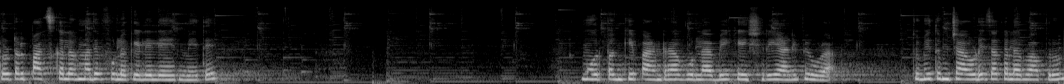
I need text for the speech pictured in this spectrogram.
टोटल पाच कलरमध्ये फुलं केलेली आहेत मी ते मोरपंखी पांढरा गुलाबी केशरी आणि पिवळा. तुम्ही तुमच्या आवडीचा कलर वापरून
